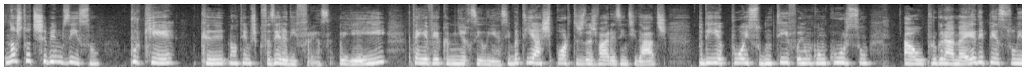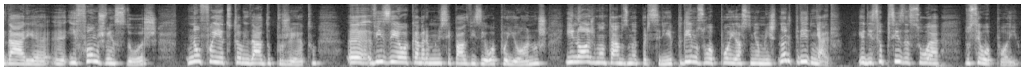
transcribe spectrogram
Nós todos sabemos isso. Porquê que não temos que fazer a diferença? E aí tem a ver com a minha resiliência. Bati às portas das várias entidades, pedi apoio, submeti, foi um concurso ao programa EDP Solidária eh, e fomos vencedores. Não foi a totalidade do projeto. Uh, Viseu, a Câmara Municipal de Viseu apoiou-nos e nós montámos uma parceria, pedimos o apoio ao Sr. Ministro. Não lhe pedi dinheiro. Eu disse, eu preciso sua, do seu apoio.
